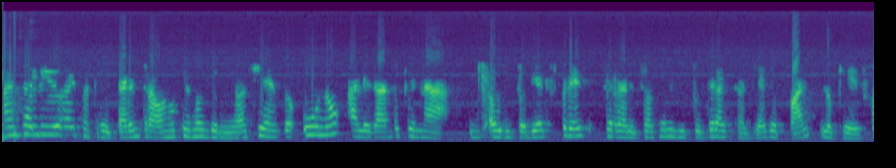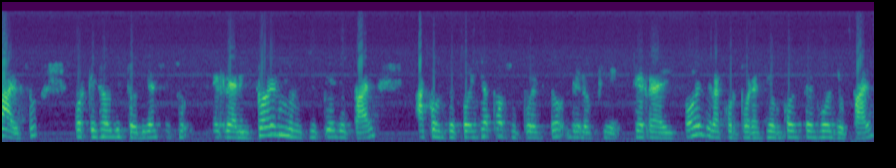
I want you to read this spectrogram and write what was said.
Han salido a desacreditar el trabajo que hemos venido haciendo, uno alegando que en la auditoría express se realizó a solicitud de la alcaldía de Yopal, lo que es falso, porque esa auditoría se, realizó en el municipio de Yopal a consecuencia, por supuesto, de lo que se realizó desde la Corporación Consejo de Yopal.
